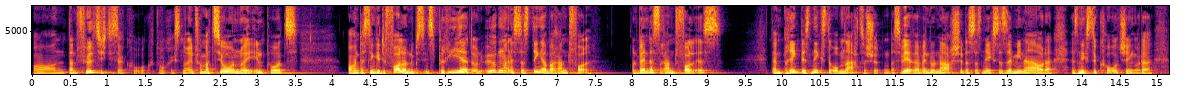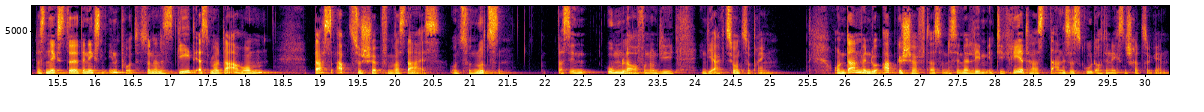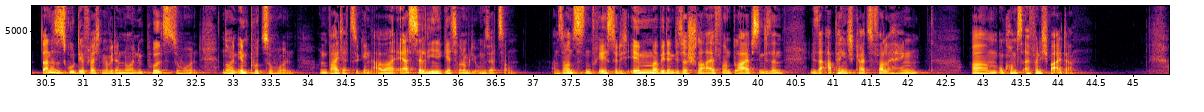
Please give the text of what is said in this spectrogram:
Und dann füllt sich dieser Krug. Du kriegst neue Informationen, neue Inputs und das Ding geht dir voll und du bist inspiriert und irgendwann ist das Ding aber randvoll. Und wenn das randvoll ist, dann bringt es nichts, da oben nachzuschütten. Das wäre, wenn du nachschüttest, das nächste Seminar oder das nächste Coaching oder das nächste, den nächsten Input, sondern es geht erstmal darum, das abzuschöpfen, was da ist und zu nutzen, das in Umlaufen und die, in die Aktion zu bringen. Und dann, wenn du abgeschöpft hast und es in dein Leben integriert hast, dann ist es gut, auch den nächsten Schritt zu gehen. Dann ist es gut, dir vielleicht mal wieder einen neuen Impuls zu holen, neuen Input zu holen und weiterzugehen. Aber in erster Linie geht es mal um die Umsetzung. Ansonsten drehst du dich immer wieder in dieser Schleife und bleibst in, dieser, in dieser Abhängigkeitsfalle hängen ähm, und kommst einfach nicht weiter.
